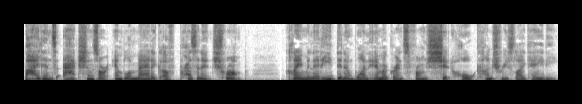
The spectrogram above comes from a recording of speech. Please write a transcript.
Biden's actions are emblematic of President Trump, claiming that he didn't want immigrants from shithole countries like Haiti.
